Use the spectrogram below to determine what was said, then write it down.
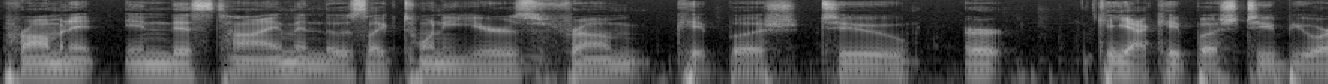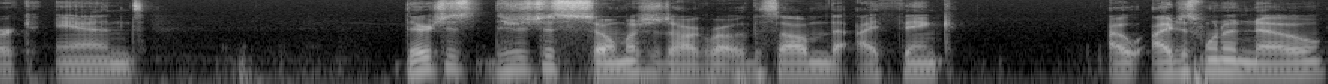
prominent in this time in those like 20 years from Kate Bush to, or yeah, Kate Bush to Bjork. And there's just, there's just so much to talk about with this album that I think I, I just want to know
